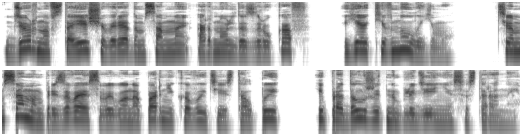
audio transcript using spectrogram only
Дёрнув стоящего рядом со мной Арнольда за рукав, я кивнула ему, тем самым призывая своего напарника выйти из толпы и продолжить наблюдение со стороны.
